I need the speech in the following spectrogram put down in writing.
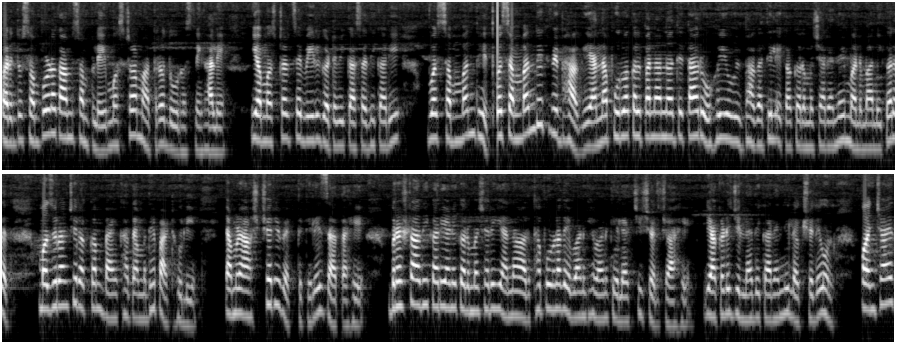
परंतु संपूर्ण काम संपले मस्टर मात्र दोनच निघाले. या मस्टरचे बिल गटविकास अधिकारी व संबंधित व संबंधित विभाग यांना पूर्वकल्पना न देता रोहयो विभागातील एका कर्मचाऱ्याने मनमानी करत मजुरांची रक्कम बँक खात्यामध्ये पाठवली. त्यामुळे आश्चर्य व्यक्त केले जात आहे. भ्रष्ट अधिकारी आणि कर्मचारी यांना अर्थपूर्ण देवाणघेवाण केल्याची चर्चा आहे. याकडे जिल्हाधिकाऱ्यांनी लक्ष देऊन पंचायत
